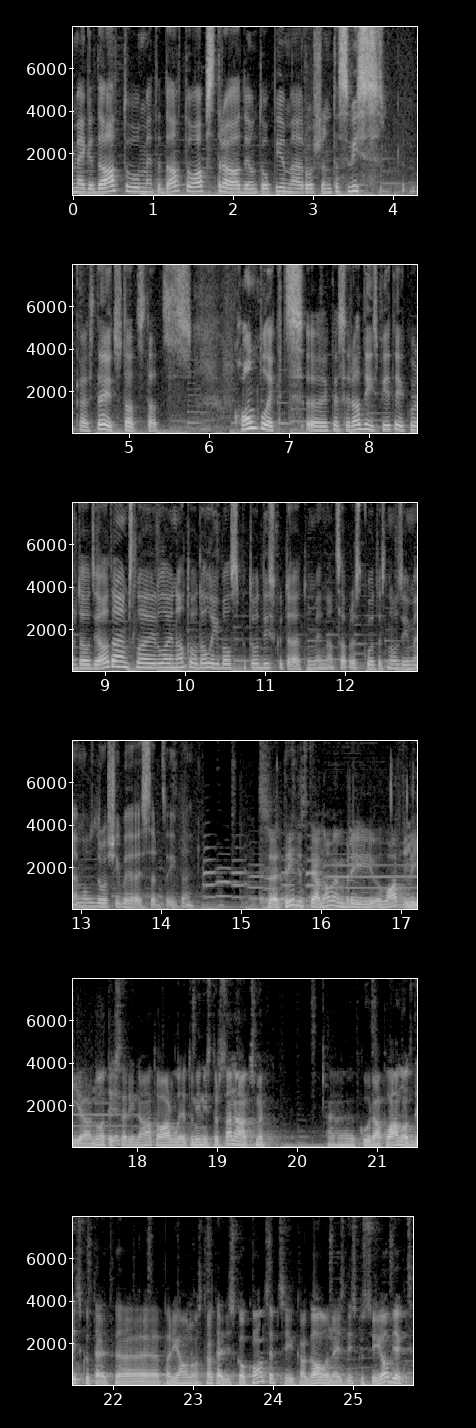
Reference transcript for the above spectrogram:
Megadatu, metadatu apstrāde un to piemērošana, tas viss, kā es teicu, tāds, tāds komplekts, eh, kas ir radījis pietiekoši daudz jautājumu, lai, lai NATO dalībvalsts par to diskutētu un mēģinātu saprast, ko tas nozīmē mūsu drošībai aizsardzībai. 30. novembrī Latvijā notiks arī NATO ārlietu ministru sanāksme, eh, kurā plānots diskutēt eh, par jauno strateģisko koncepciju kā galvenais diskusiju objekts.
